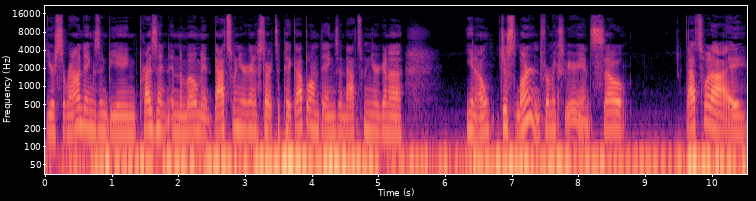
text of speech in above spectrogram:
your surroundings and being present in the moment, that's when you're going to start to pick up on things. And that's when you're going to, you know, just learn from experience. So, that's what I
